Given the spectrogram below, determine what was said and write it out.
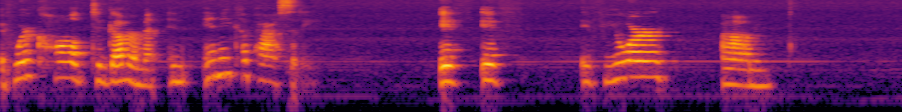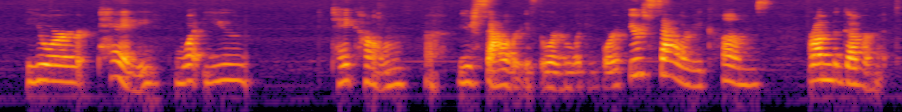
If we're called to government in any capacity, if if if your um, your pay, what you take home, your salary is the word I'm looking for. If your salary comes from the government,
